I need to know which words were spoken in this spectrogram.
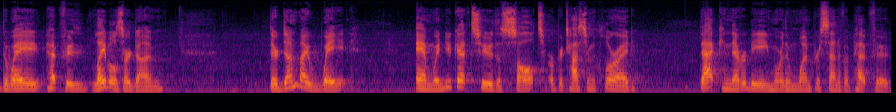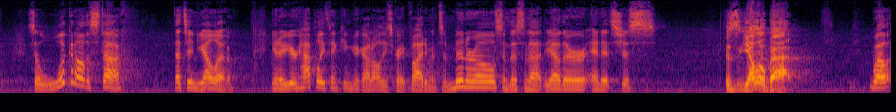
the way pet food labels are done, they're done by weight. And when you get to the salt or potassium chloride, that can never be more than 1% of a pet food. So look at all the stuff that's in yellow. You know, you're happily thinking you got all these great vitamins and minerals and this and that and the other, and it's just, Is yellow bad? well,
